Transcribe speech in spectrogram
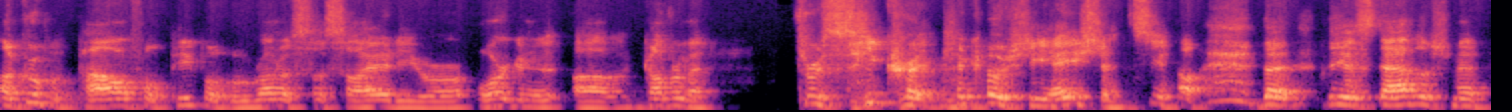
a group of powerful people who run a society or uh, government through secret negotiations. You know, the, the establishment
